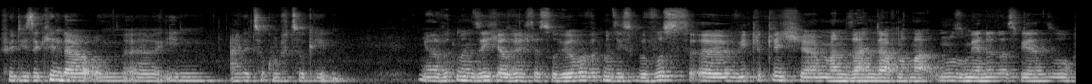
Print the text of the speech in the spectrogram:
für diese Kinder, um äh, ihnen eine Zukunft zu geben. Ja, wird man sich, also wenn ich das so höre, wird man sich so bewusst, äh, wie glücklich äh, man sein darf, nochmal umso mehr, ne, dass wir so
